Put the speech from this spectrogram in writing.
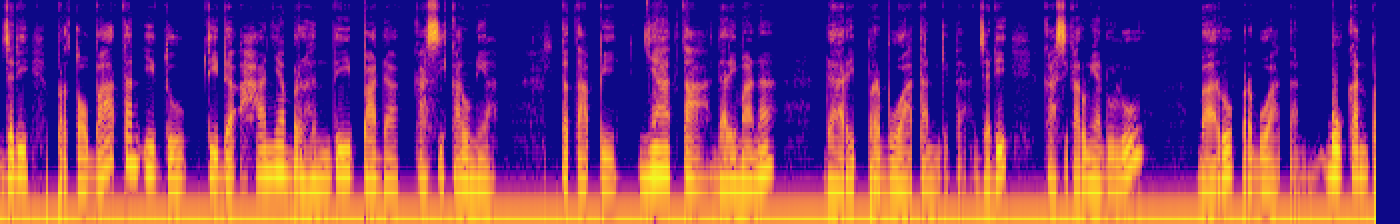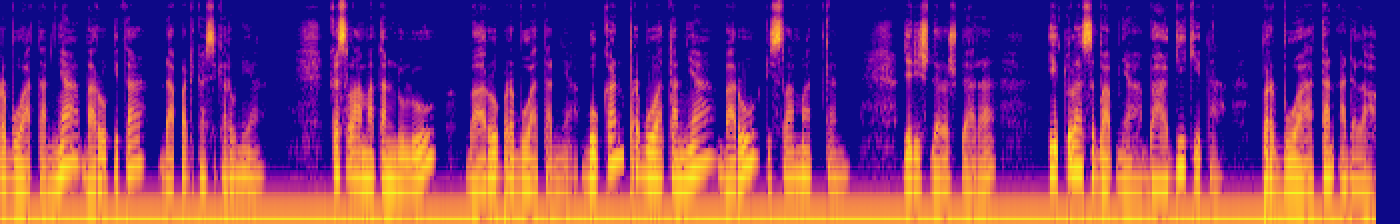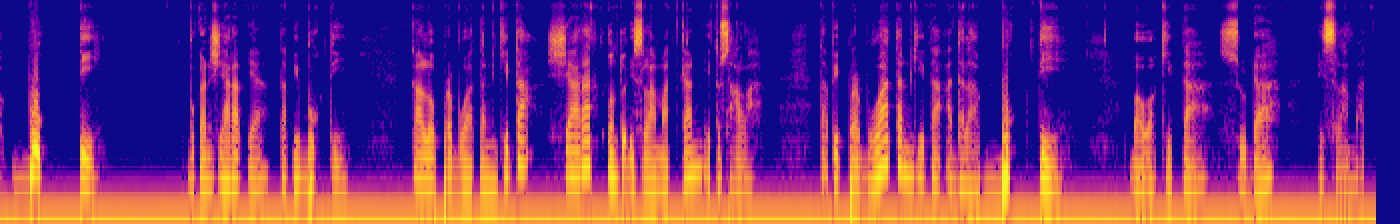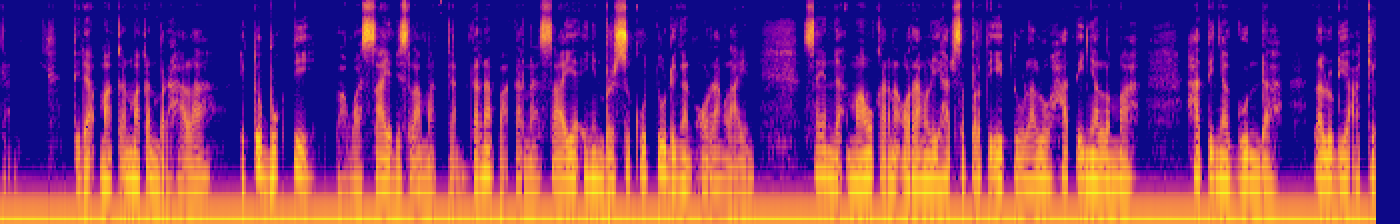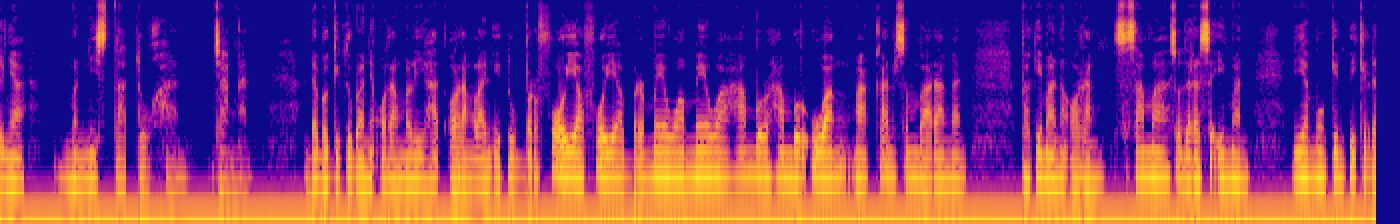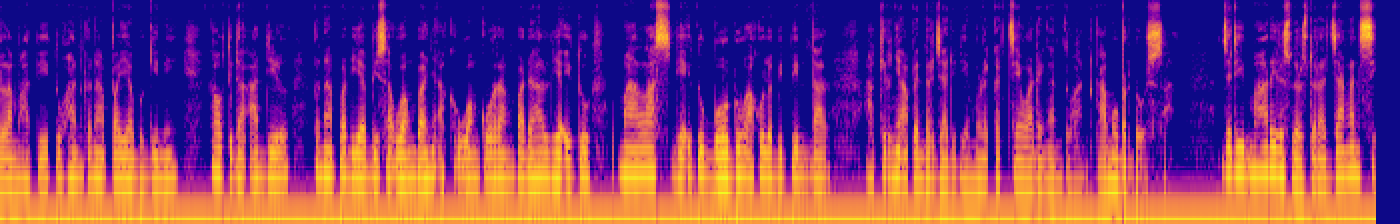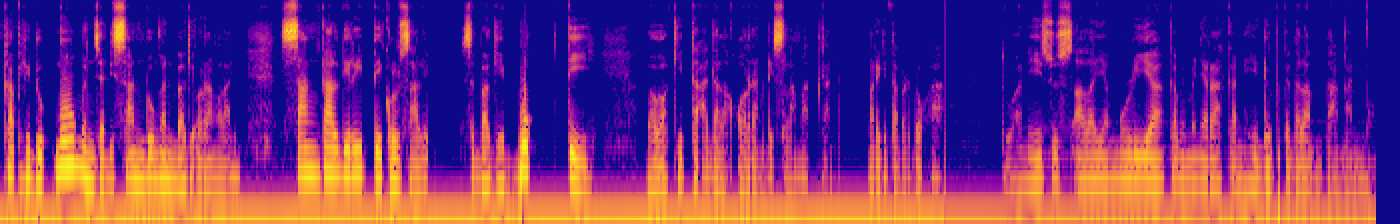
Jadi pertobatan itu tidak hanya berhenti pada kasih karunia, tetapi nyata dari mana? Dari perbuatan kita. Jadi kasih karunia dulu baru perbuatan. Bukan perbuatannya baru kita dapat kasih karunia. Keselamatan dulu baru perbuatannya. Bukan perbuatannya baru diselamatkan. Jadi saudara-saudara, itulah sebabnya bagi kita perbuatan adalah bukti. Bukan syarat ya, tapi bukti. Kalau perbuatan kita syarat untuk diselamatkan itu salah. Tapi perbuatan kita adalah bukti bukti bahwa kita sudah diselamatkan. Tidak makan-makan berhala itu bukti bahwa saya diselamatkan. Karena apa? Karena saya ingin bersekutu dengan orang lain. Saya tidak mau karena orang lihat seperti itu, lalu hatinya lemah, hatinya gundah, lalu dia akhirnya menista Tuhan. Jangan. Ada begitu banyak orang melihat orang lain itu berfoya-foya, bermewah-mewah, hambur-hambur uang, makan sembarangan. Bagaimana orang sesama saudara seiman, dia mungkin pikir dalam hati, Tuhan kenapa ya begini? Kau tidak adil, kenapa dia bisa uang banyak, aku uang kurang, padahal dia itu malas, dia itu bodoh, aku lebih pintar. Akhirnya apa yang terjadi? Dia mulai kecewa dengan Tuhan, kamu berdosa. Jadi mari saudara-saudara, jangan sikap hidupmu menjadi sandungan bagi orang lain. Sangkal diri pikul salib sebagai bukti bahwa kita adalah orang diselamatkan. Mari kita berdoa. Tuhan Yesus Allah yang mulia kami menyerahkan hidup ke dalam tanganmu.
